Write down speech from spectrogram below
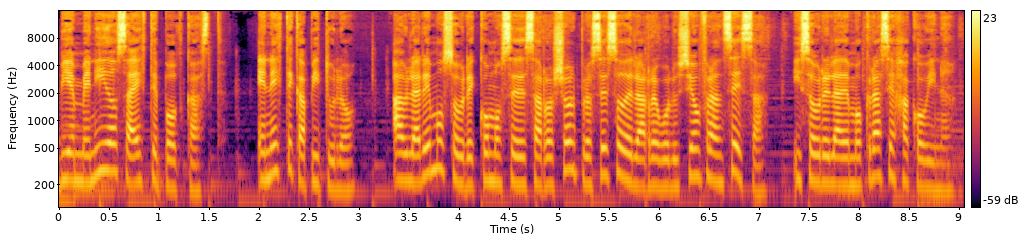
Bienvenidos a este podcast. En este capítulo, hablaremos sobre cómo se desarrolló el proceso de la Revolución Francesa y sobre la democracia jacobina.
